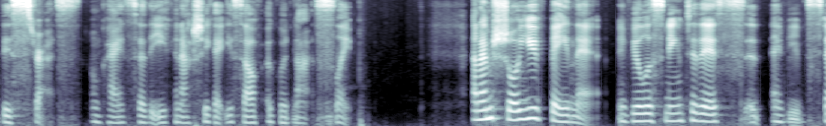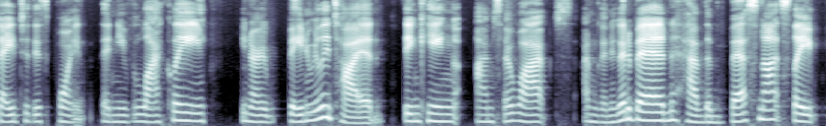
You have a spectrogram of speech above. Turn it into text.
this stress, okay, so that you can actually get yourself a good night's sleep. And I'm sure you've been there. If you're listening to this, if you've stayed to this point, then you've likely, you know, been really tired, thinking, I'm so wiped, I'm going to go to bed, have the best night's sleep.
